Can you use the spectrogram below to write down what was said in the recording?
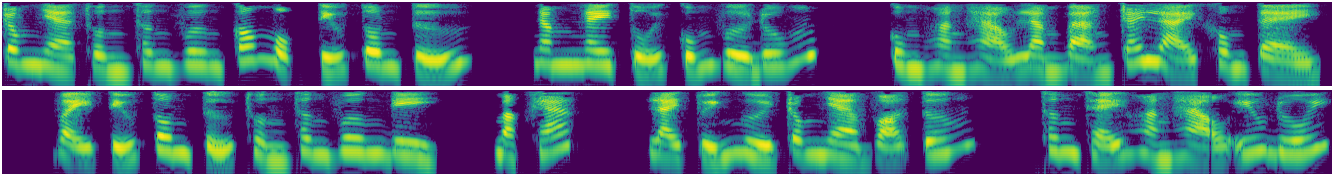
trong nhà thuần thân vương có một tiểu tôn tử, năm nay tuổi cũng vừa đúng, cùng hoàng hạo làm bạn trái lại không tệ, vậy tiểu tôn tử thuần thân vương đi, mặt khác, lại tuyển người trong nhà võ tướng, thân thể hoàng hạo yếu đuối,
